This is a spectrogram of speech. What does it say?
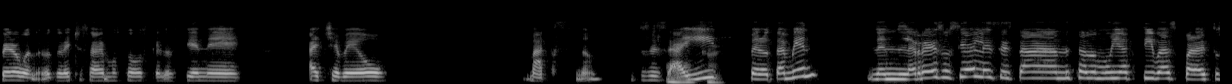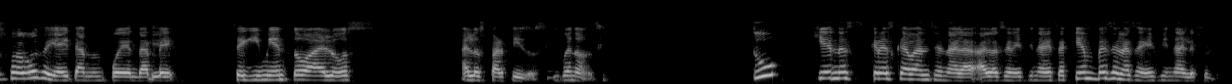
pero bueno, los derechos sabemos todos que los tiene HBO Max, ¿no? Entonces ahí pero también en las redes sociales están, estado muy activas para estos juegos y ahí también pueden darle seguimiento a los, a los partidos. Y bueno, si tú, ¿quiénes crees que avancen a, las semifinales? ¿A quién ves en las semifinales, Julio?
